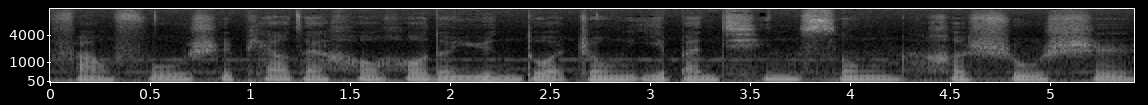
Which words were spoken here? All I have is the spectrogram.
仿佛是飘在厚厚的云朵中一般轻松和舒适。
